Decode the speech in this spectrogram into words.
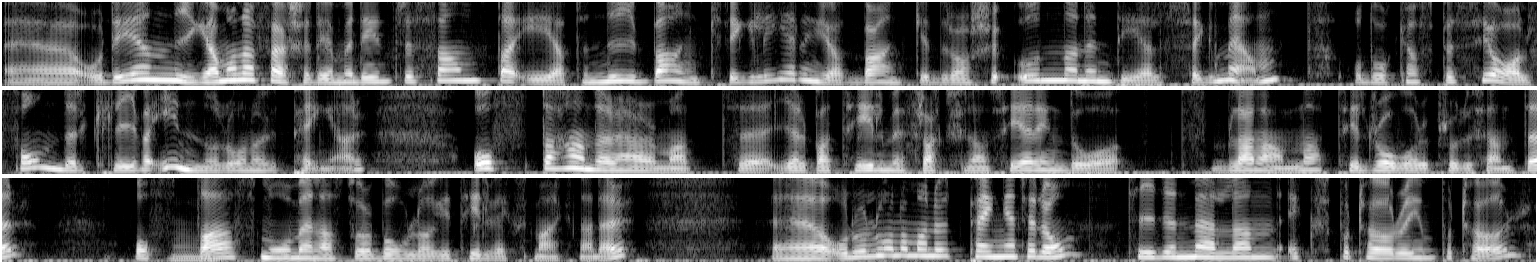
Eh, och det är en nygammal affärsidé men det intressanta är att ny bankreglering gör att banker drar sig undan en del segment och då kan specialfonder kliva in och låna ut pengar. Ofta handlar det här om att eh, hjälpa till med fraktfinansiering då bland annat till råvaruproducenter. Ofta mm. små och mellanstora bolag i tillväxtmarknader. Eh, och då lånar man ut pengar till dem, tiden mellan exportör och importör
